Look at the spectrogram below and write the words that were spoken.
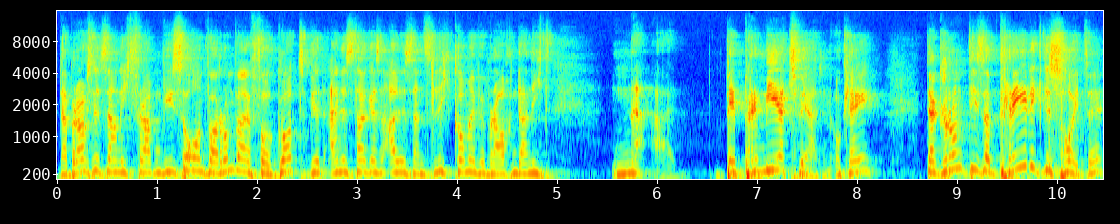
da brauchst du jetzt auch nicht fragen, wieso und warum, weil vor Gott wird eines Tages alles ans Licht kommen. Wir brauchen da nicht na, deprimiert werden, okay? Der Grund dieser Predigt ist heute,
